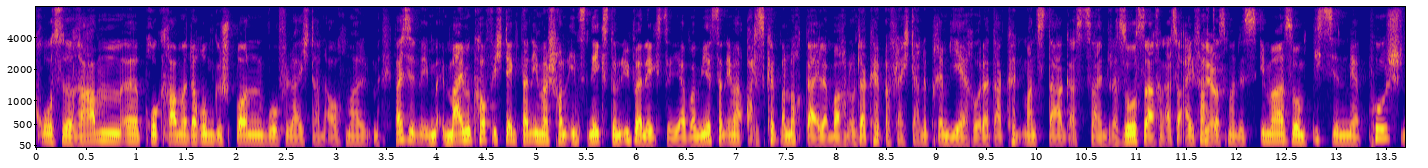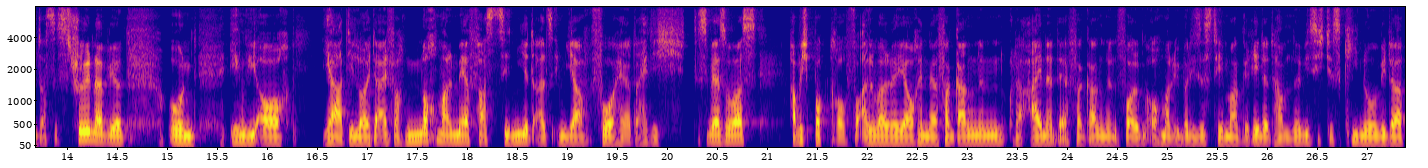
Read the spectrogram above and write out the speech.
große Rahmenprogramme darum gesponnen, wo vielleicht dann auch mal, weißt du, in, in meinem Kopf, ich denke dann immer schon ins nächste und übernächste Jahr. Bei mir ist dann immer, oh, das könnte man noch geiler machen und da könnte man vielleicht da eine Premiere oder da könnte man Stargast sein oder so Sachen. Also einfach, ja. dass man das immer so ein bisschen mehr pusht und dass es schöner wird und irgendwie auch, ja, die Leute einfach noch mal mehr fasziniert als im Jahr vorher. Da hätte ich, das wäre sowas, habe ich Bock drauf. Vor allem, weil wir ja auch in der vergangenen oder einer der vergangenen Folgen auch mal über dieses Thema geredet haben, ne? wie sich das Kino wieder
